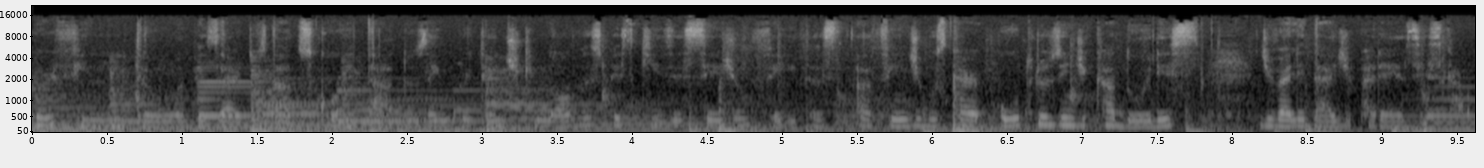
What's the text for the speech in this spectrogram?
Por fim, então, apesar dos dados coletados, é importante que novas pesquisas sejam feitas a fim de buscar outros indicadores de validade para essa escala.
